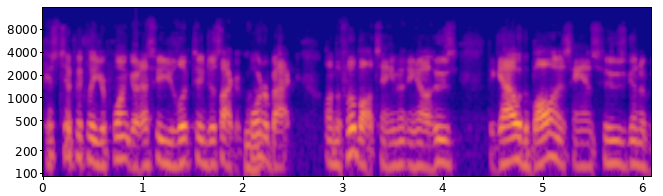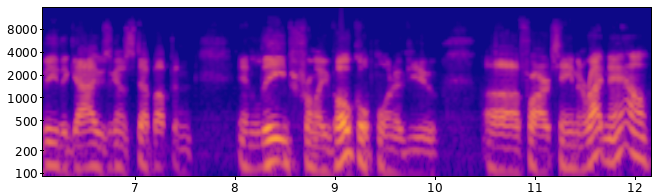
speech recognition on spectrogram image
Because typically your point guard, that's who you look to, just like a mm-hmm. quarterback on the football team. You know, who's the guy with the ball in his hands? Who's going to be the guy who's going to step up and and lead from a vocal point of view? Uh, for our team. And right now,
